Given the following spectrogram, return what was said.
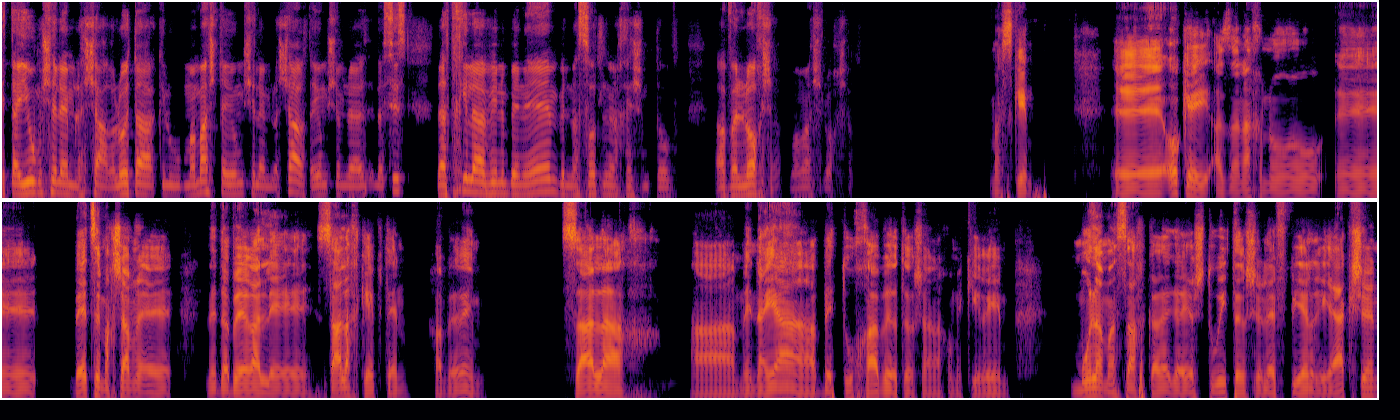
את האיום שלהם לשער, לא את ה... כאילו ממש את האיום שלהם לשער, את האיום שלהם לאסיסט, להתחיל להבין ביניהם ולנסות לנחש שם טוב, אבל לא עכשיו, ממש לא עכשיו. מסכים. אה, אוקיי, אז אנחנו אה, בעצם עכשיו אה, נדבר על אה, סאלח קפטן, חברים. סאלח, המניה הבטוחה ביותר שאנחנו מכירים. מול המסך כרגע יש טוויטר של FPL Reaction,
